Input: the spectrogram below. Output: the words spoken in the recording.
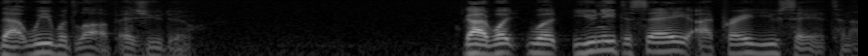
that we would love as you do. God, what, what you need to say, I pray you say it tonight.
